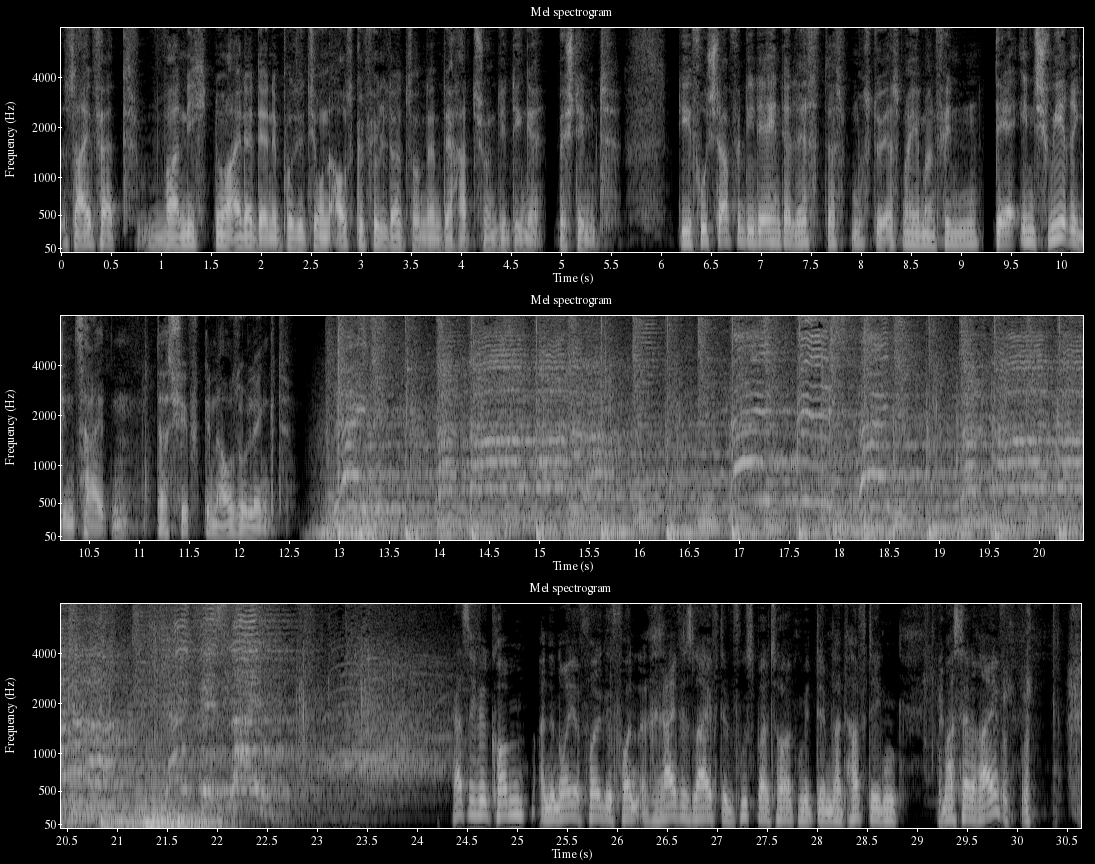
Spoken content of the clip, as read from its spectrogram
Seifert war nicht nur einer, der eine Position ausgefüllt hat, sondern der hat schon die Dinge bestimmt. Die Fußstapfen, die der hinterlässt, das musst du erstmal jemand finden, der in schwierigen Zeiten das Schiff genauso lenkt. Herzlich willkommen, eine neue Folge von Reif ist live, dem Fußballtalk mit dem leibhaftigen Marcel Reif.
